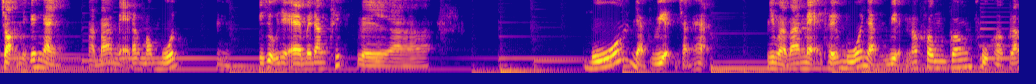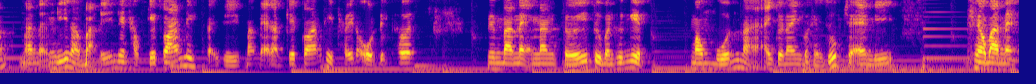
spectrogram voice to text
chọn những cái ngành mà ba mẹ đang mong muốn ừ. ví dụ như em ấy đang thích về à, múa nhạc viện chẳng hạn nhưng mà ba mẹ thấy múa nhạc viện nó không có phù hợp lắm ba mẹ nghĩ là bạn ấy nên học kế toán đi tại vì ba mẹ làm kế toán thì thấy nó ổn định hơn nên ba mẹ mang tới tư vấn hướng nghiệp. Mong muốn là anh Tuấn Anh có thể giúp cho em ý theo ba mẹ.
